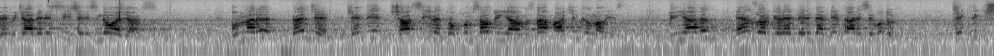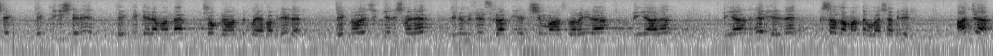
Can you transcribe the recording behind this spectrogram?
ve mücadelesi içerisinde olacağız. Bunları önce şahsi ve toplumsal dünyamızda hakim kılmalıyız. Dünyanın en zor görevlerinden bir tanesi budur. Teknik işte teknik işleri teknik elemanlar çok rahatlıkla yapabilirler. Teknolojik gelişmeler günümüzün süratli iletişim vasıtalarıyla dünyanın dünyanın her yerine kısa zamanda ulaşabilir. Ancak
